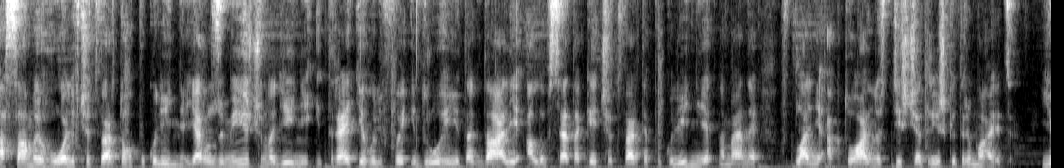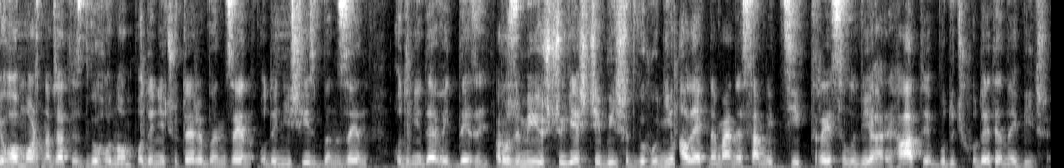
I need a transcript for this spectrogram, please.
А саме гольф четвертого покоління. Я розумію, що надійні і треті гольфи, і другі, і так далі, але все-таки четверте покоління, як на мене, в плані актуальності ще трішки тримається. Його можна взяти з двигуном 1,4 бензин, 1,6 бензин, 1,9 дизель. Розумію, що є ще більше двигунів, але як на мене, саме ці три силові агрегати будуть ходити найбільше.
